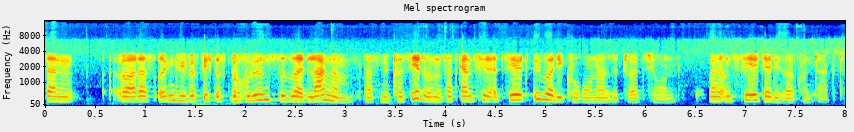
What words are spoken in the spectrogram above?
Dann war das irgendwie wirklich das Berührendste seit langem, was mir passiert ist. Und es hat ganz viel erzählt über die Corona-Situation weil uns fehlt ja dieser Kontakt.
